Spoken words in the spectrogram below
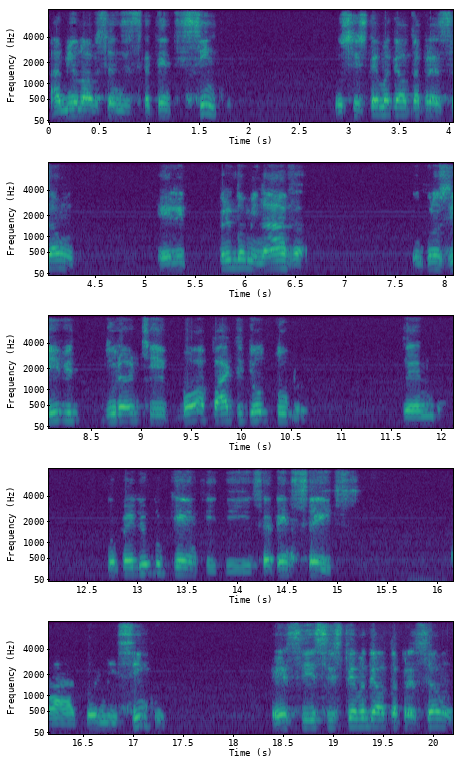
a 1975. O sistema de alta pressão ele predominava, inclusive durante boa parte de outubro. No período quente de 76 a 2005, esse sistema de alta pressão,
